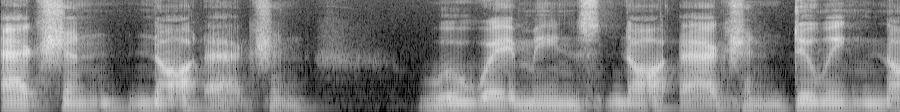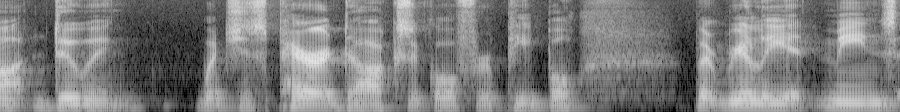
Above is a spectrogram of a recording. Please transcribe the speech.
action, not action. Wu Wei means not action, doing, not doing, which is paradoxical for people, but really it means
